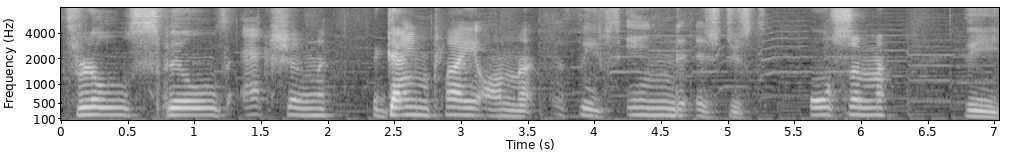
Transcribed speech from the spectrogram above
thrills, spills, action. The gameplay on Thief's End is just awesome. The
